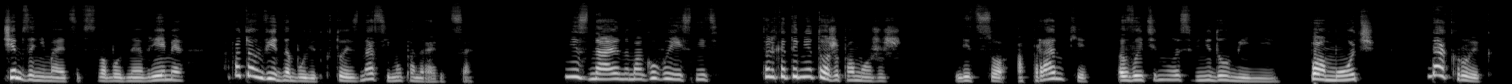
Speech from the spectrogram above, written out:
чем занимается в свободное время, а потом видно будет, кто из нас ему понравится. Не знаю, но могу выяснить. Только ты мне тоже поможешь. Лицо Апранки вытянулось в недоумении. Помочь? Да, Круик.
